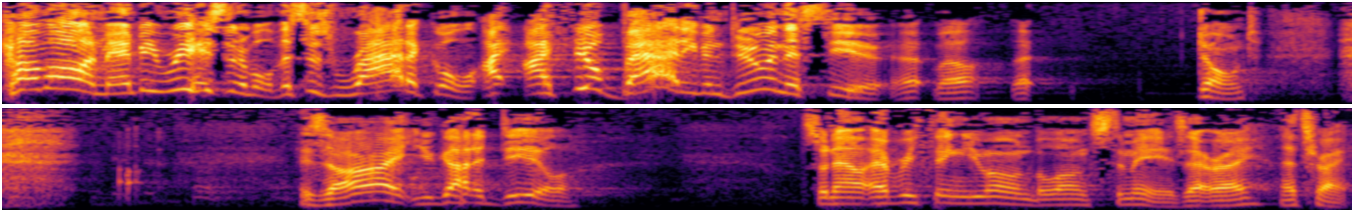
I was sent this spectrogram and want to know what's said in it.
Come on, man, be reasonable. This is radical. I, I feel bad even doing this to you. Uh, well, that, don't. Is all right. You got a deal. So now everything you own belongs to me. Is that right? That's right.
